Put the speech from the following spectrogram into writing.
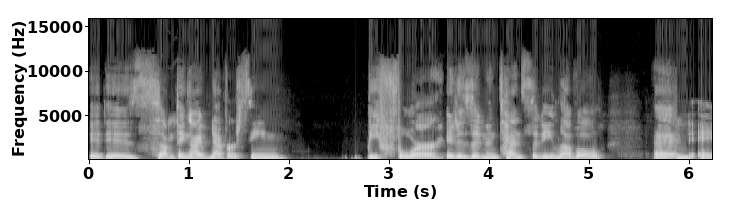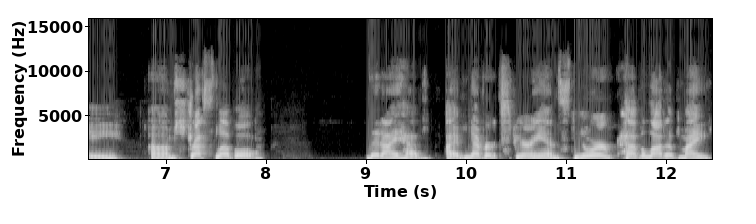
It is something I've never seen before. It is an intensity level and a um, stress level that I have I've never experienced, nor have a lot of my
